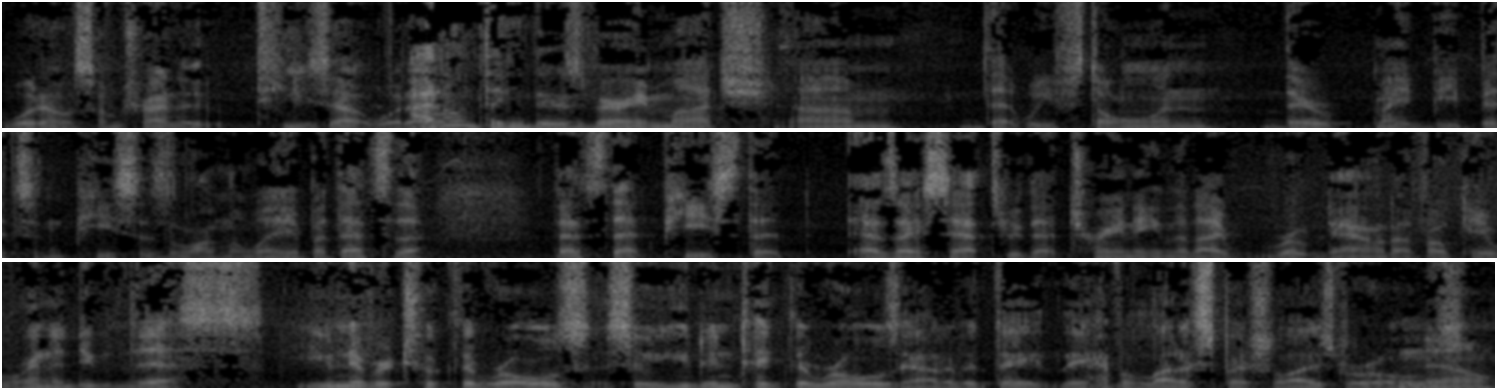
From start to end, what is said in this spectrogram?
What else? I'm trying to tease out. What i else. don't think there's very much um, that we've stolen there might be bits and pieces along the way but that's the that's that piece that as i sat through that training that i wrote down of okay we're going to do this You never took the roles, so you didn't take the roles out of it. They they have a lot of specialized roles. no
